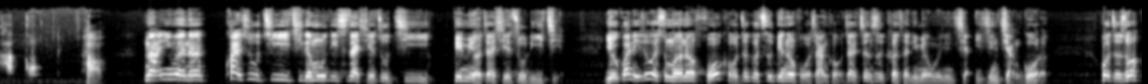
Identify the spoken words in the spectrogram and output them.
加工。好。那因为呢，快速记忆机的目的是在协助记忆，并没有在协助理解。有关你是为什么呢？火口这个字变成火山口，在正式课程里面我们已经讲已经讲过了。或者说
